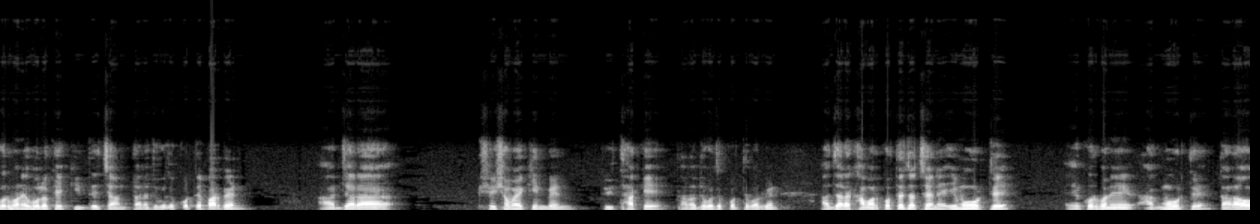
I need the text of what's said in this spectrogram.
কোরবানি উপলক্ষে কিনতে চান, তারা যোগাযোগ করতে পারবেন। আর যারা সেই সময় কিনবেন, যদি থাকে, তারা যোগাযোগ করতে পারবেন। আর যারা খামার করতে যাচ্ছেন এই মুহূর্তে কোরবানির আগ মুহূর্তে, তারাও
